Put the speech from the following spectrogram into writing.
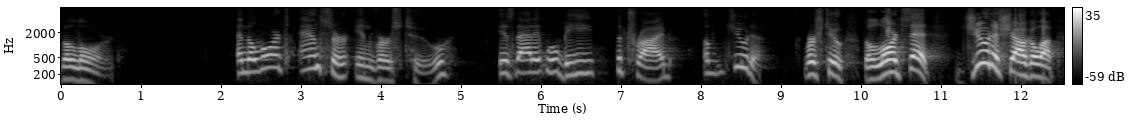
the Lord. And the Lord's answer in verse 2 is that it will be the tribe of Judah. Verse 2 The Lord said, Judah shall go up.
